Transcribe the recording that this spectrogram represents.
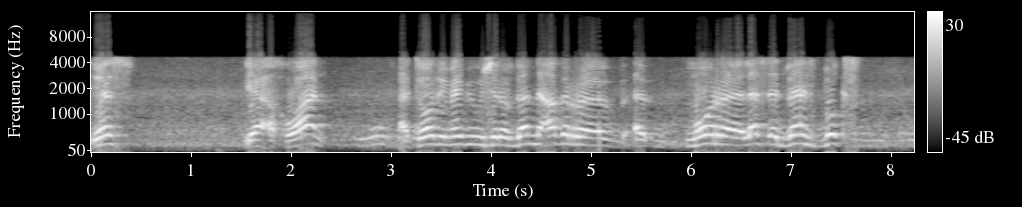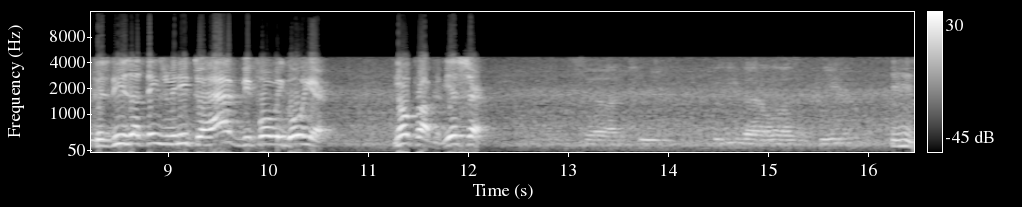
Yes? Yeah, Akhwan. I told you maybe we should have done the other uh, uh, more uh, less advanced books. Because these are things we need to have before we go here. No problem. Yes, sir. It's, uh, to believe that Allah is the creator, hmm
